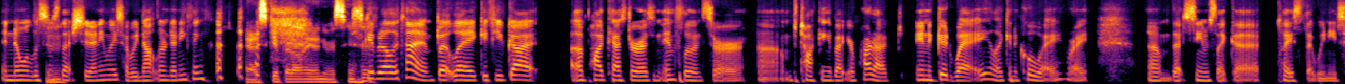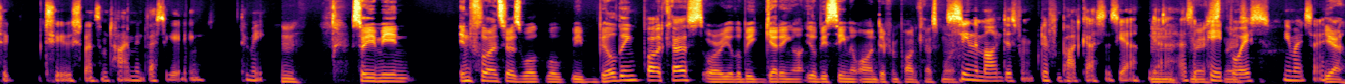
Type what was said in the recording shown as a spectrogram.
And no one listens Mhm. to that shit anyways. Have we not learned anything? yeah, skip it all anyways. skip it all the time. But like, if you've got a podcaster as an influencer um, talking about your product in a good way, like in a cool way, right? Um, that seems like a place that we need to to spend some time investigating. To me, So you mean influencers will will be building podcasts, or you'll be getting on, you'll be seeing them on different podcasts more? seeing them on different different podcasts yeah, yeah, Mm, as a paid nice. voice, you might say. Yeah.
